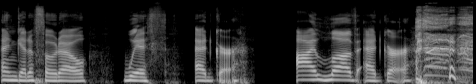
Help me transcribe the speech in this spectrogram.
and get a photo with Edgar. I love Edgar.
